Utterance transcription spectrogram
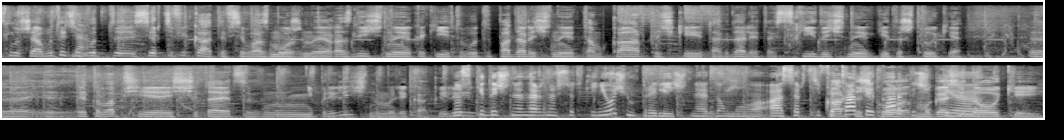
Слушай, а вот эти Да. вот сертификаты всевозможные, различные какие-то вот подарочные там карточки и так далее, так, скидочные какие-то штуки, э, это вообще считается неприличным или как? Или Ну, скидочная, наверное, все-таки не очень приличная, я думаю. А сертификаты и карточку карточки... магазина «Окей».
